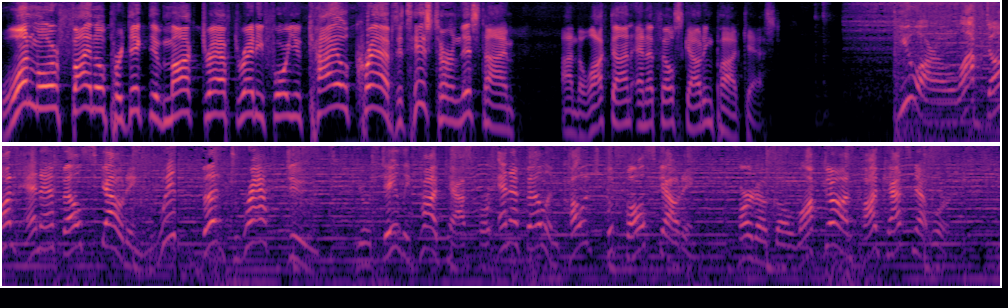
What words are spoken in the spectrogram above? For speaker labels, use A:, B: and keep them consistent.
A: One more final predictive mock draft ready for you. Kyle Crabbs, it's his turn this time on the Locked On NFL Scouting Podcast.
B: You are Locked On NFL Scouting with the Draft Dudes, your daily podcast for NFL and college football scouting. Part of the Locked On Podcast Network.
